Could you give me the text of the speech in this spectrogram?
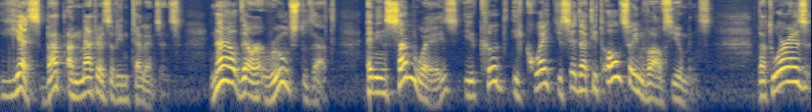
Yes, but on matters of intelligence. Now there are rules to that. And in some ways, you could equate, you say that it also involves humans. But whereas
